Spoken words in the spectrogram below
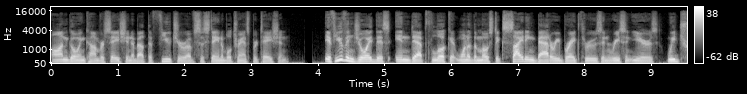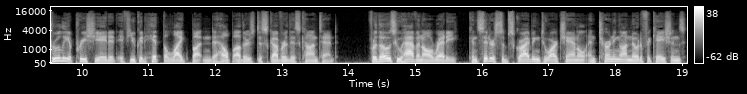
ongoing conversation about the future of sustainable transportation. If you've enjoyed this in-depth look at one of the most exciting battery breakthroughs in recent years, we'd truly appreciate it if you could hit the like button to help others discover this content. For those who haven't already, consider subscribing to our channel and turning on notifications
